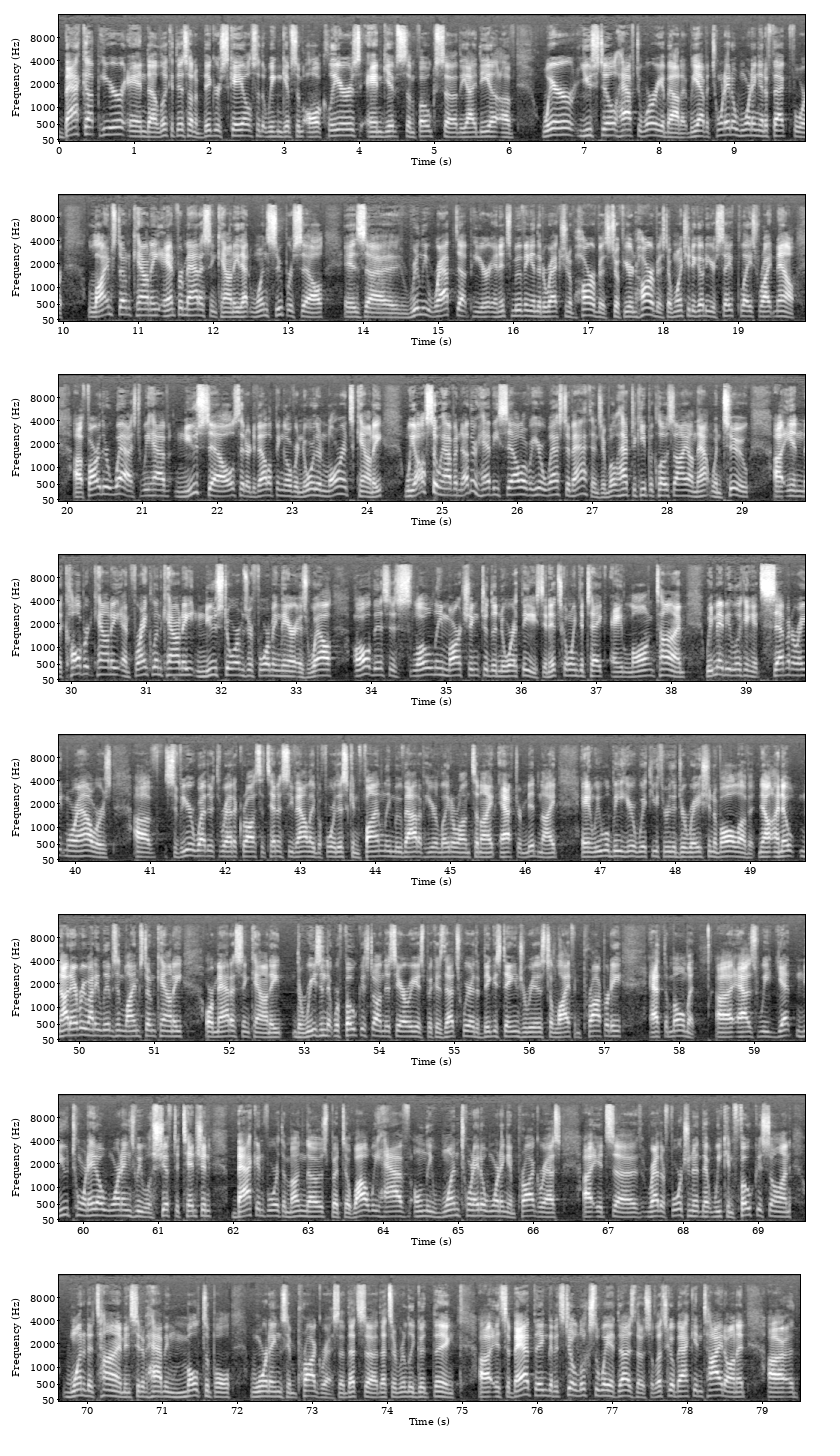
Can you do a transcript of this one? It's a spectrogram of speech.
back up here and uh, look at this on a bigger scale so that we can give some all clears and give some folks uh, the idea of where you still have to worry about it. We have a tornado warning in effect for Limestone County and for Madison County. That one supercell is uh, really wrapped up here and it's moving in the direction of Harvest. So if you're in Harvest, I want you to go to your safe place right now. Uh, farther west, we have new cells that are developing over northern Lawrence County. We also have another heavy cell over here west of Athens, and we'll have to keep a close eye on that one too. Uh, in the Colbert County and Franklin County, new storms are forming there as well. All this is slowly marching to the northeast, and it's going to take a long time. We may be looking at seven or eight more hours of severe weather threat across the Tennessee Valley before this can finally move out of here later on tonight after midnight. And we will be here with you through the duration of all of it. Now, I know not everybody lives in Limestone County or Madison County. The reason that we're focused on this area is because that's where the biggest danger is to life and property at the moment. Uh, as we get new tornado warnings, we will shift attention back and forth among those. But uh, while we have only one tornado warning in progress, uh, it's uh, rather fortunate that we can focus on one at a time instead of having multiple warnings in progress. Uh, that's, uh, that's a really good thing. Uh, it's a bad thing that it still looks the way it does, though. So let's go back in tight on it.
